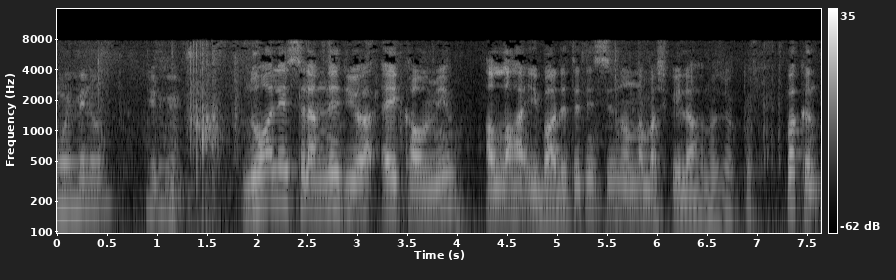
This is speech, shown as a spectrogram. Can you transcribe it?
Müminun 23 Nuh Aleyhisselam ne diyor? Ey kavmim Allah'a ibadet edin, sizin ondan başka ilahınız yoktur. Bakın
